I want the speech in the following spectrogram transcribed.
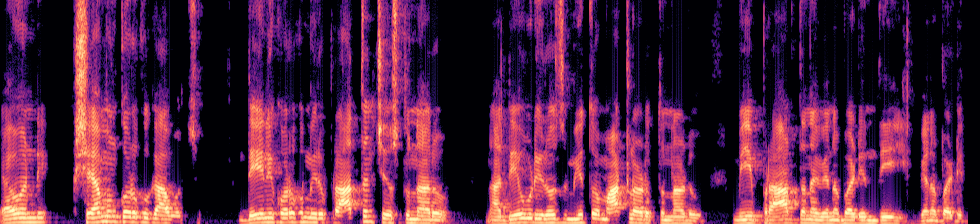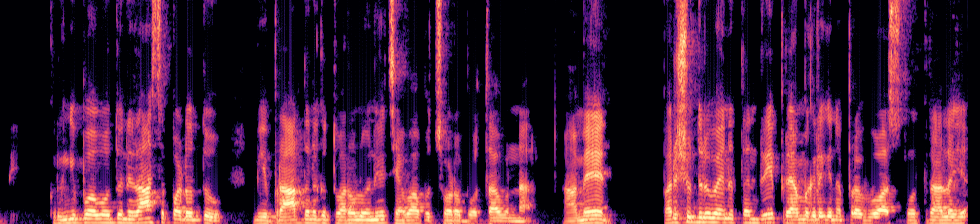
ఏమండి క్షేమం కొరకు కావచ్చు దేని కొరకు మీరు ప్రార్థన చేస్తున్నారు నా దేవుడు ఈరోజు మీతో మాట్లాడుతున్నాడు. మీ ప్రార్థన వినబడింది వినబడింది. కృంగిపోవద్దు నిరాశపడొద్దు. మీ ప్రార్థనకు త్వరలోనే జవాబు చూడబోతా ఉన్నారు. ఆమెన్. పరిశుద్ధుడైన తండ్రి ప్రేమ కలిగిన ప్రభు స్తోత్రాలయ్య.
